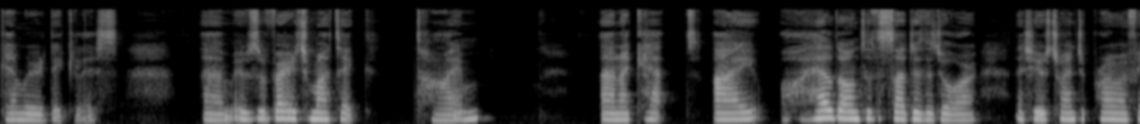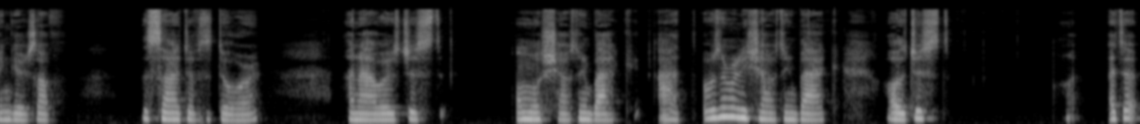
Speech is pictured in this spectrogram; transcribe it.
can be ridiculous. Um, it was a very traumatic time, and I kept, I held on to the side of the door, and she was trying to pry my fingers off the side of the door, and I was just almost shouting back at, I wasn't really shouting back, I was just, I don't,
